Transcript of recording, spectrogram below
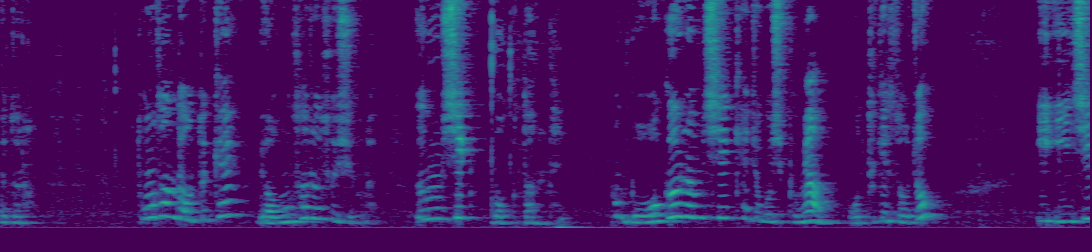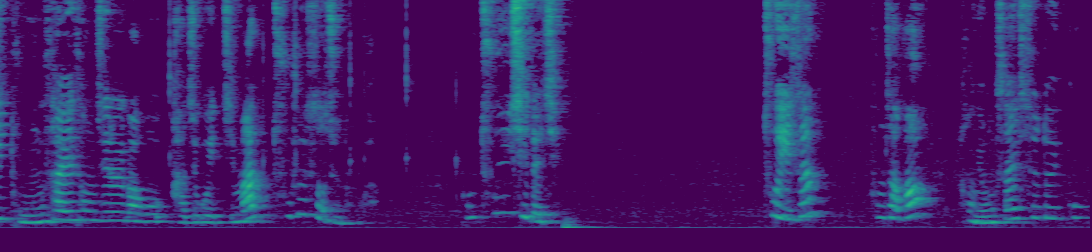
얘들아. 동사인데 어떻게? 명사를 수식을 해. 음식 먹다인데. 그럼 먹을 음식 해주고 싶으면 어떻게 써줘? 이 이지 동사의 성질을 가고, 가지고 있지만 to를 써주는 거야. 그럼 toit이 되지. toit은 품사가 형용사일 수도 있고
